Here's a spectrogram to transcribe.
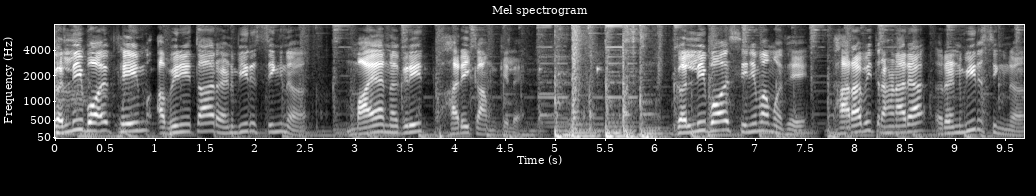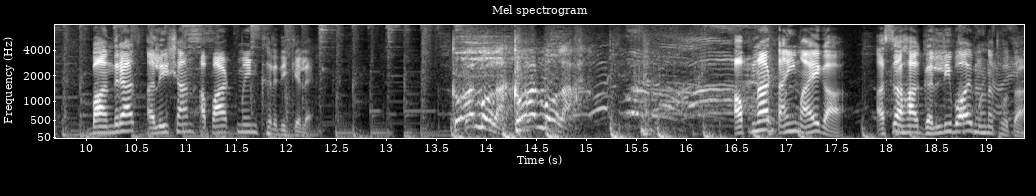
गल्ली बॉय फेम अभिनेता रणवीर सिंगनं मायानगरीत भारी काम केलंय. गल्ली बॉय सिनेमामध्ये धारावीत राहणाऱ्या रणवीर सिंगनं बांद्र्यात अलिशान अपार्टमेंट खरेदी केलंय. कौन बोला कौन बोला? अपना टाइम आएगा असं हा गल्ली बॉय म्हणत होता.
